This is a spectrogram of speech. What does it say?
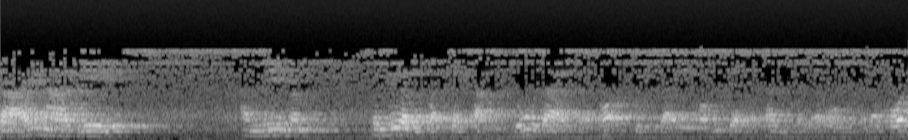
หลายนาที อันนี้มันเป็นเรื่องปัจจัยรู้ได้เฉพาะจิตใจของแต่ละท่านแต่ละองค์แต่ละคน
